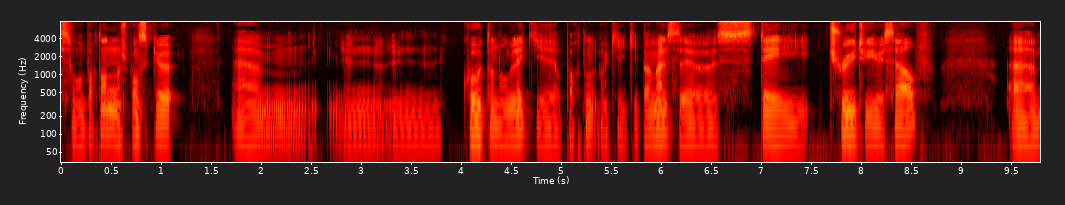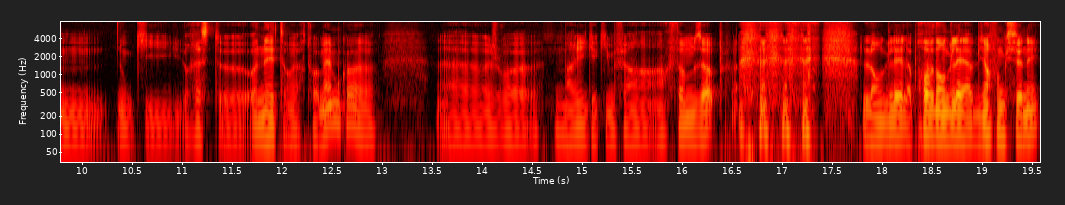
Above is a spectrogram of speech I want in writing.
sont importantes. Moi, je pense que une, quote en anglais qui est importante, qui, est pas mal, c'est Stay true to yourself. donc, qui reste honnête envers toi-même, quoi. Euh, je vois Marie qui me fait un, thumbs up. L'anglais, la prof d'anglais a bien fonctionné.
